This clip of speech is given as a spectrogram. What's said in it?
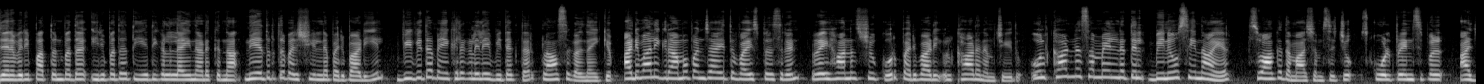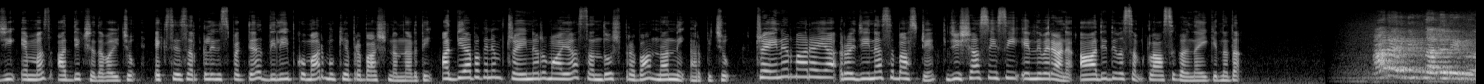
ജനുവരി പത്തൊൻപത് ഇരുപത് തീയതികളിലായി നടക്കുന്ന നേതൃത്വ പരിശീലന പരിപാടിയിൽ വിവിധ മേഖലകളിലെ വിദഗ്ധർ ക്ലാസുകൾ നയിക്കും. അടിമാലി ഗ്രാമപഞ്ചായത്ത് വൈസ് പ്രസിഡന്റ് റെയ്ഹാനന്ദ് ഷുക്കൂർ പരിപാടി ഉദ്ഘാടനം ചെയ്തു. ഉദ്ഘാടന സമ്മേളനത്തിൽ ബിനു സി നായർ സ്വാഗതം ആശംസിച്ചു. School principal Aji M S അധ്യക്ഷത വഹിച്ചു. Excise circle inspector Dileep Kumar മുഖ്യപ്രഭാഷണം നടത്തി. അധ്യാപകനും ട്രെയിനറുമായ സന്തോഷ് പ്രഭ നന്ദി അർപ്പിച്ചു. ട്രെയിനർമാരായ റജീന സെബാസ്റ്റ്യൻ ജിഷ സി സി എന്നിവരാണ് ആദ്യ ദിവസം ക്ലാസുകൾ നയിക്കുന്നത്. നല്ല ലീഡർ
